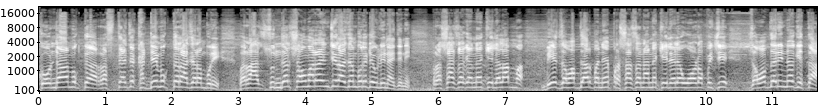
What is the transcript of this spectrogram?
कोंडाळमुक्त रस्त्याचे खड्डेमुक्त राजारामपुरी. राज सुंदर शाहू महाराजांची राजारामपुरी ठेवली नाही त्यांनी. प्रशासकांना केलेला म बेजबाबदारपणे प्रशासनानं केलेल्या वॉर्ड ऑफिसची जबाबदारी न घेता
